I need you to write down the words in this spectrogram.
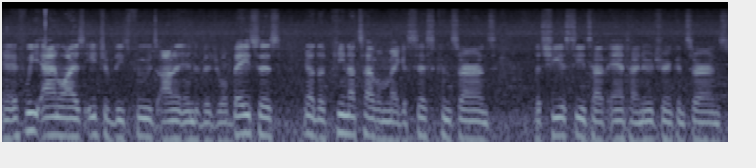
If we analyze each of these foods on an individual basis, you know, the peanuts have omega-6 concerns, the chia seeds have anti-nutrient concerns,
